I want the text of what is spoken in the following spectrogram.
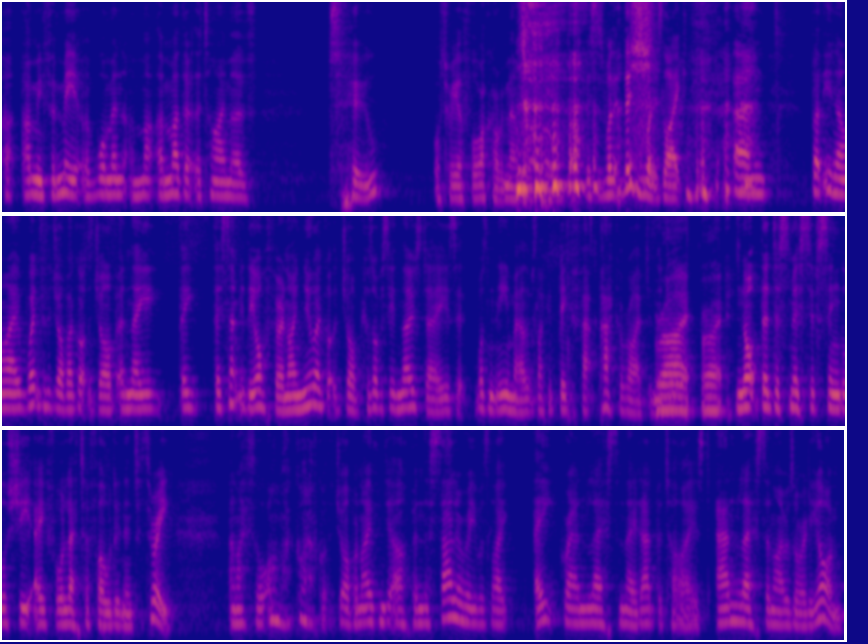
a. I mean, for me, a woman, a, mo- a mother at the time of two or three or four. I can't remember. this is what it, this is what it's like. Um, but you know, I went for the job. I got the job, and they they they sent me the offer, and I knew I got the job because obviously in those days it wasn't email; it was like a big fat pack arrived in the Right, door. right. Not the dismissive single sheet A4 letter folded into three. And I thought, oh my god, I've got the job, and I opened it up, and the salary was like eight grand less than they'd advertised, and less than I was already on.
